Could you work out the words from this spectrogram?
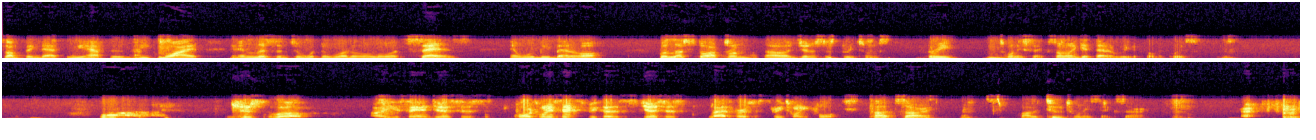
something that we have to be quiet and listen to what the word of the Lord says, and we'll be better off. But let's start from uh, Genesis 3, 26. Someone get that and read it for me, please. Just well, are you saying Genesis 4:26 because Genesis last verse is 3:24? Uh, sorry, Father 2:26. Sorry. Right.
